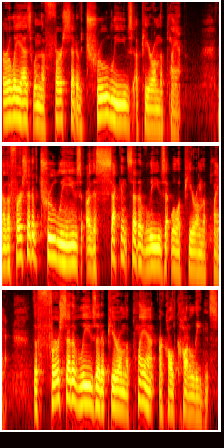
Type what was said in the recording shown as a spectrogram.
early as when the first set of true leaves appear on the plant. Now the first set of true leaves are the second set of leaves that will appear on the plant. The first set of leaves that appear on the plant are called cotyledons.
